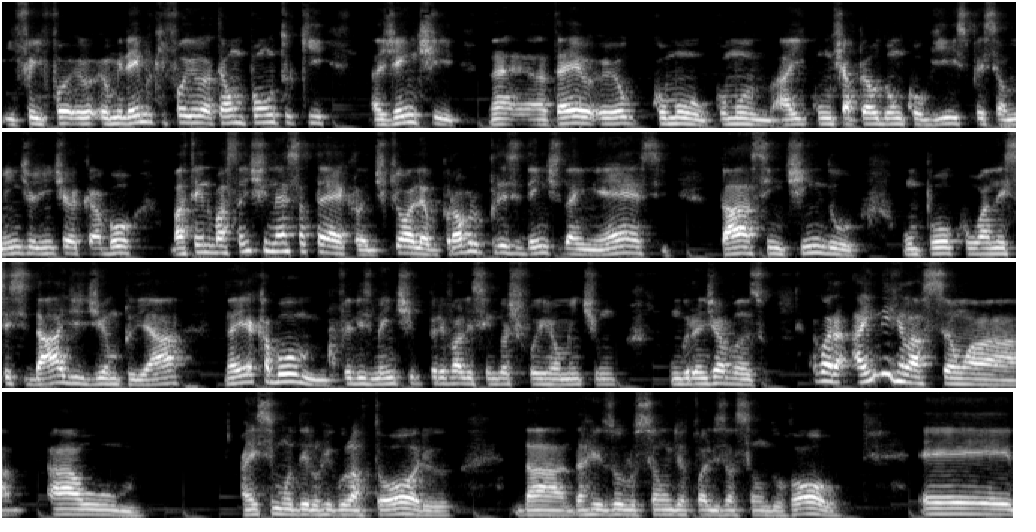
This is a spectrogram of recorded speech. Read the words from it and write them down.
enfim, foi, eu, eu, me lembro que foi até um ponto que a gente, né, até eu, como, como aí com o chapéu do Oncogui especialmente, a gente acabou batendo bastante nessa tecla de que, olha, o próprio presidente da INS está sentindo um pouco a necessidade de ampliar, né, e acabou, felizmente, prevalecendo, acho que foi realmente um, um grande avanço. Agora, ainda em relação a, ao, a esse modelo regulatório da, da resolução de atualização do rol, é,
